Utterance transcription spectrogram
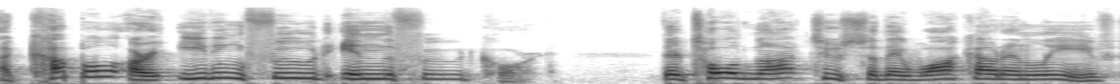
A couple are eating food in the food court. They're told not to, so they walk out and leave,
